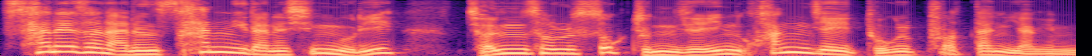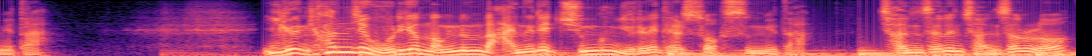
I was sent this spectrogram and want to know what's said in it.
산에서 나는 산이라는 식물이 전설 속 존재인 황제의 독을 풀었다는 이야기입니다. 이건 현재 우리가 먹는 마늘의 중국 유래가 될 수 없습니다. 전설은 전설로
